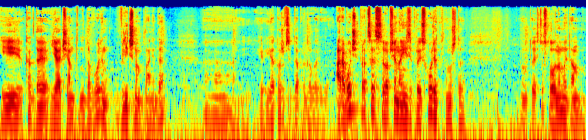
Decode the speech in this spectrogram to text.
И когда я чем-то недоволен, в личном плане, да, я тоже всегда проговариваю. А рабочие процессы вообще на изи происходят, потому что, ну, то есть, условно, мы там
